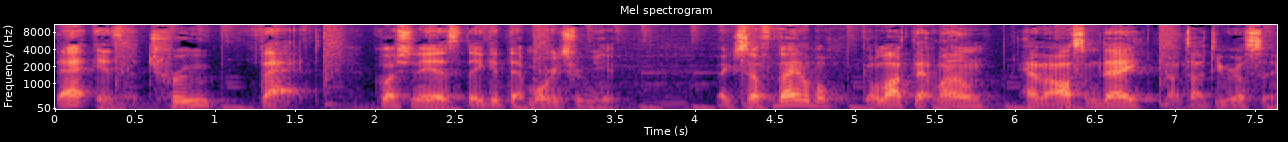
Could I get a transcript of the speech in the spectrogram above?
That is a true fact. question is, they get that mortgage from you. Make yourself available. Go lock that loan. Have an awesome day, and I'll talk to you real soon.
